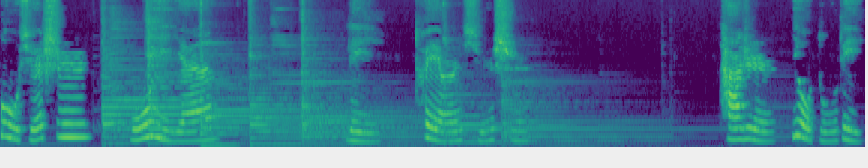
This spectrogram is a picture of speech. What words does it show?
不学诗。”无以言，礼退而学诗。他日又独立，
